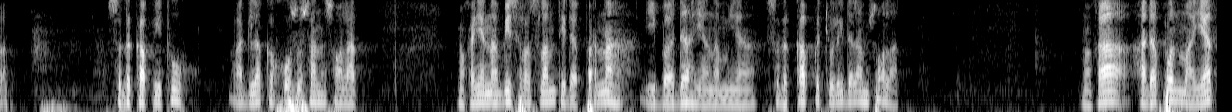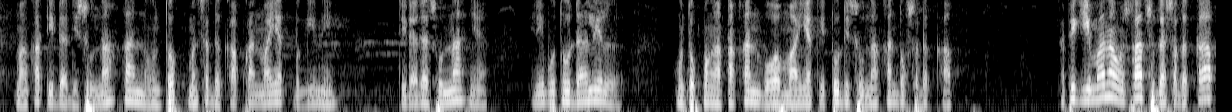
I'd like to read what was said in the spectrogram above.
Pak. Sedekap itu adalah kekhususan sholat. Makanya Nabi SAW tidak pernah ibadah yang namanya sedekap kecuali dalam sholat. Maka adapun mayat, maka tidak disunahkan untuk mensedekapkan mayat begini. Tidak ada sunnahnya. Ini butuh dalil untuk mengatakan bahwa mayat itu disunahkan untuk sedekap. Tapi gimana Ustaz sudah sedekap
